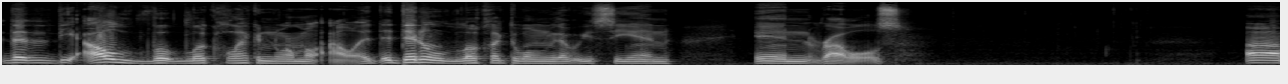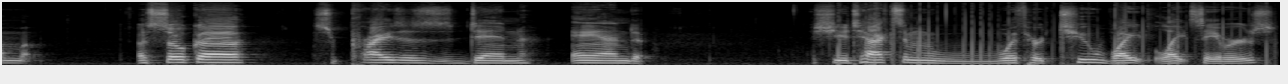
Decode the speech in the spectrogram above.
the the owl lo- looked like a normal owl. It, it didn't look like the one that we see in in Rebels. Um, Ahsoka surprises Din and she attacks him with her two white lightsabers.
